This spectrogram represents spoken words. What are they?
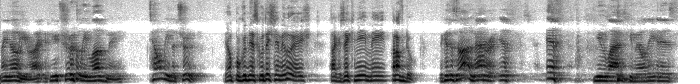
they know you, right? If you truly love me, tell me the truth. Jo, pokud mě skutečně miluješ, tak řekni mi pravdu. Because it's not a matter if if you lack humility, it is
